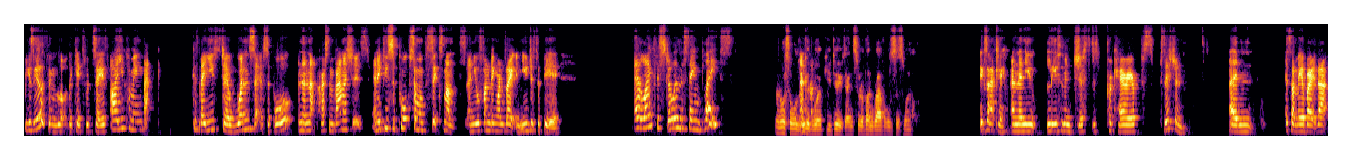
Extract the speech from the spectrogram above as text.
Because the other thing a lot of the kids would say is, Are you coming back? Because they're used to one set of support and then that person vanishes. And if you support someone for six months and your funding runs out and you disappear, their life is still in the same place. And also all the and good work you do then sort of unravels as well. Exactly. And then you leave them in just as precarious position. And something about that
